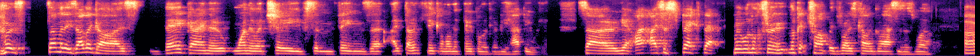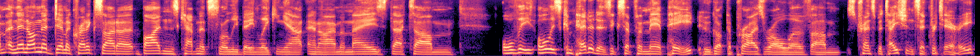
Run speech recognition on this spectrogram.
Because some of these other guys, they're going to want to achieve some things that I don't think a lot of people are going to be happy with. So yeah, I, I suspect that we will look through, look at Trump with rose-colored glasses as well. Um, and then on the Democratic side, uh, Biden's cabinet's slowly been leaking out, and I'm amazed that um, all these all his competitors, except for Mayor Pete, who got the prize role of um, transportation secretary,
